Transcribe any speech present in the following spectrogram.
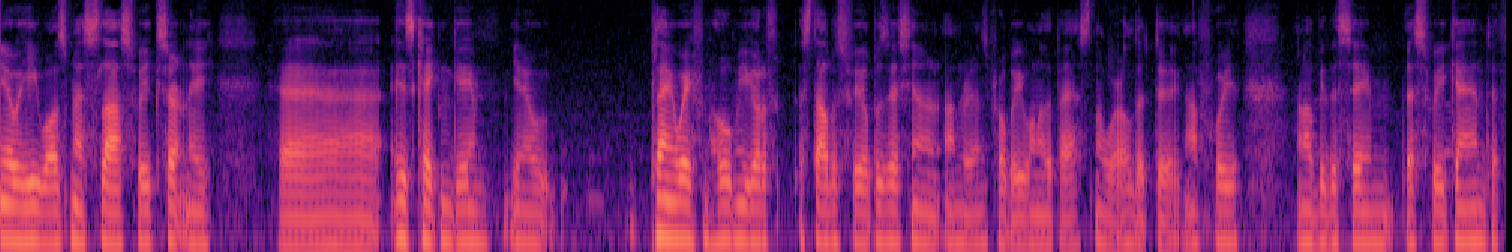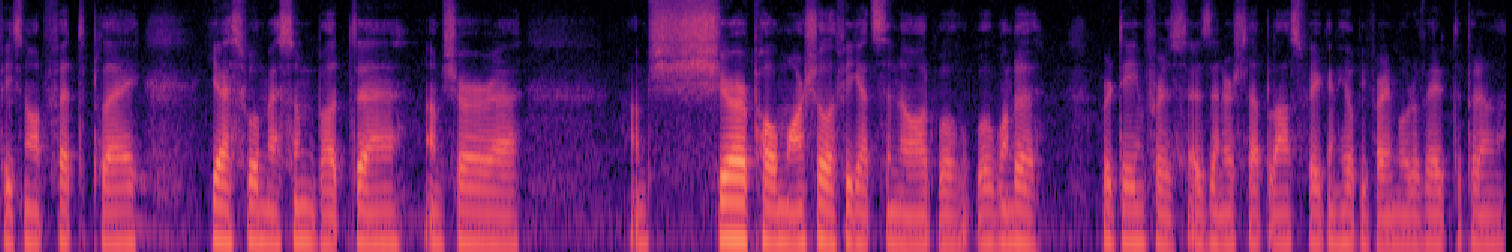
you know he was missed last week. Certainly, uh, his kicking game, you know, playing away from home, you've got to establish field position, and, and probably one of the best in the world at doing that for you. And I'll be the same this weekend if he's not fit to play. Yes, we'll miss him, but uh, I'm sure. Uh, I'm sure Paul Marshall, if he gets the nod, will will want to redeem for his, his intercept last week, and he'll be very motivated to put in a,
